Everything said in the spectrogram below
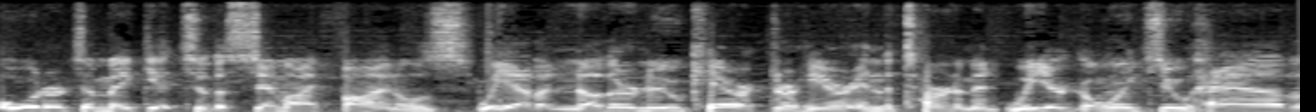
order to make it to the semifinals. We have another new character here in the tournament. We are going to have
